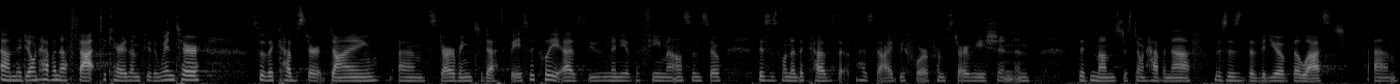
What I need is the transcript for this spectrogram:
Um, they don't have enough fat to carry them through the winter. So the cubs start dying, um, starving to death, basically, as do many of the females. And so this is one of the cubs that has died before from starvation, and the mums just don't have enough. This is the video of the last um,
